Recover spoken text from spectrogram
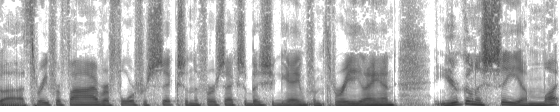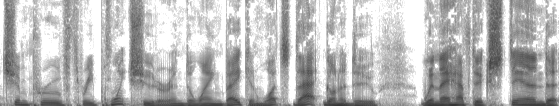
uh, three for five or four for six in the first exhibition game from three land. You're going to see a much improved three point shooter in Dwayne Bacon. What's that going to do? When they have to extend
